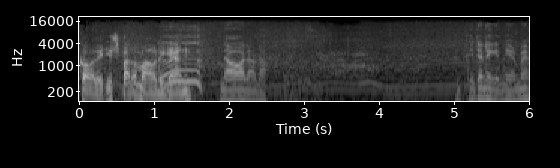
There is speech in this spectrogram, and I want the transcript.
Scott, you spun him out again. Uh, no, no, no. He didn't get near me.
